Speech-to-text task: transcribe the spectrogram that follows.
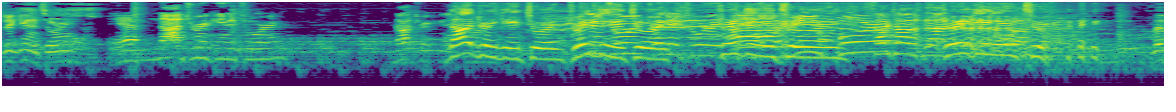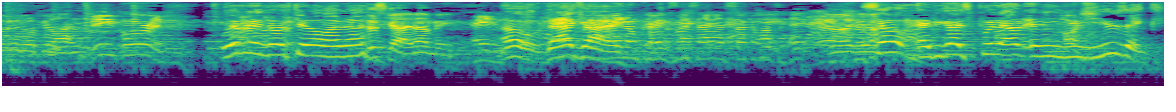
Drinking and touring. Yeah. Not drinking and touring. Not drinking. and Not drinking and touring, drinking and touring, touring, drinking and touring. drinking touring, Sometimes not. drinking and touring, Living in North Carolina. Being poor and living in North Carolina. This guy, not me. Hey, Oh, that guy. Random Craigslist ass sucking lots of dick. Uh, yeah. So, have you guys put out any new music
